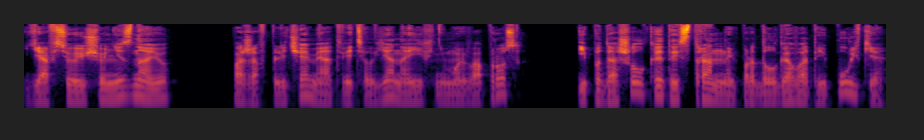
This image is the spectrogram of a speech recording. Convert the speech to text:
«Я все еще не знаю», — пожав плечами, ответил я на их немой вопрос и подошел к этой странной продолговатой пульке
